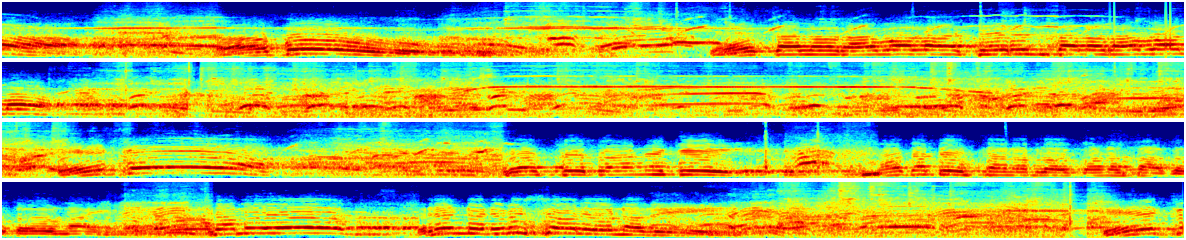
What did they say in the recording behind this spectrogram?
ఆ, అబ్బో ఏకలు రావాలా చేరింతలు రావాలా? ఏకే! ప్రస్తుతానికి మొదటి స్థానంలో కొనసాగుతూ ఉన్నాయి. సమయం రెండు నిమిషాలు ఉన్నది. ఏక!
